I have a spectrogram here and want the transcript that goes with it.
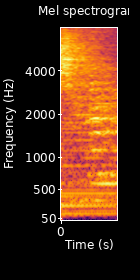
Jesus.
